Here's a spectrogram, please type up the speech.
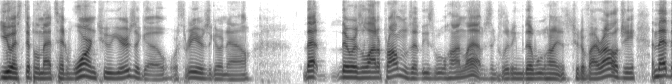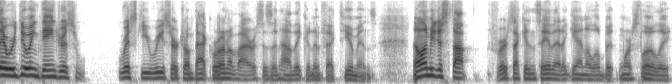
U.S. diplomats had warned two years ago, or three years ago now, that there was a lot of problems at these Wuhan labs, including the Wuhan Institute of Virology, and that they were doing dangerous, risky research on bat coronaviruses and how they could infect humans. Now, let me just stop for a second and say that again a little bit more slowly.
